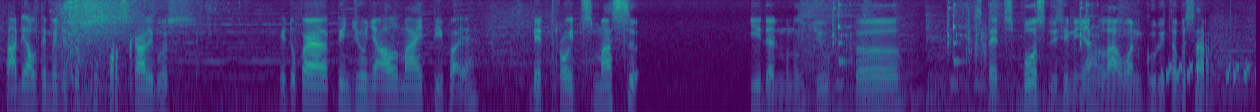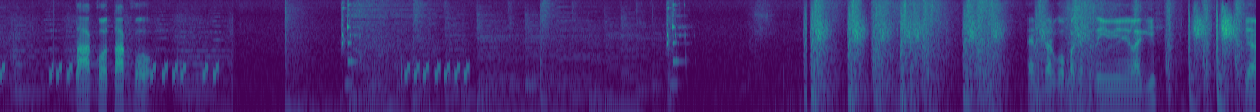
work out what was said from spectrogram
Tadi ultimate itu super sekali bos. Itu kayak tinjunya Almighty pak ya. Detroit Smash Dan menuju ke stage boss di sini ya. Lawan gurita besar. Tako Tako. Eh bentar gue pakai petinju ini lagi. Biar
